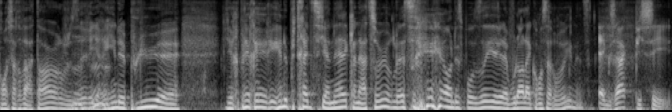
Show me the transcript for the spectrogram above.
conservateur, je veux dire, il n'y a Mhm. rien de plus. euh, il a rien de plus traditionnel que la nature. Là, on est supposé vouloir la conserver. là. Exact. Puis c'est,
